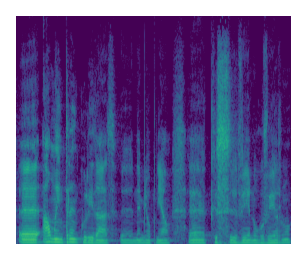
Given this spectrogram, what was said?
uh, há uma intranquilidade, na minha opinião, que se vê no governo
